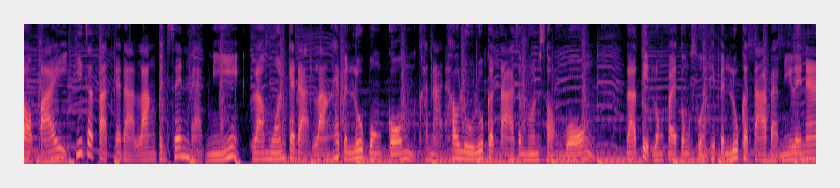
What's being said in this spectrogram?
ต่อไป พี่จะตัดกระดาษลังเป็นเส้นแบบนี้เราม้วนกระดาษลังให้เป็นรูปวงกลม ขนาดเท่ารูลูกกระตาจำนวน 2 วง แล้วติดลงไปตรงส่วนที่เป็นลูกกระตาแบบนี้เลยนะ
